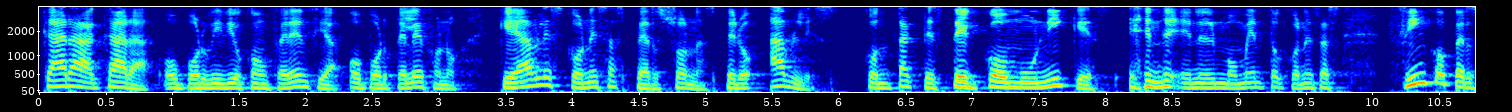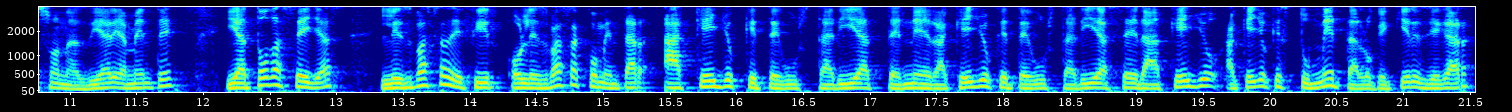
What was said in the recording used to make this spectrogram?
cara a cara o por videoconferencia o por teléfono, que hables con esas personas, pero hables contactes, te comuniques en, el momento con esas cinco personas diariamente y a todas ellas les vas a decir o les vas a comentar aquello que te gustaría tener, aquello que te gustaría ser, aquello, aquello que es tu meta, lo que quieres llegar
